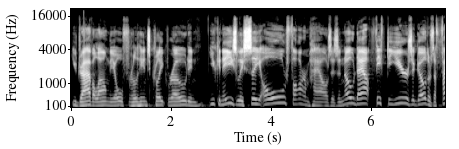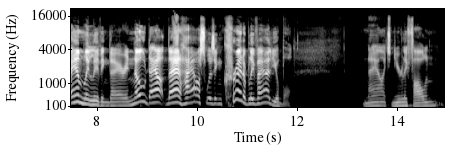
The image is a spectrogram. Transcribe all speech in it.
You drive along the old Flint's Creek Road, and you can easily see old farmhouses. And no doubt 50 years ago, there's a family living there, and no doubt that house was incredibly valuable. Now it's nearly fallen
